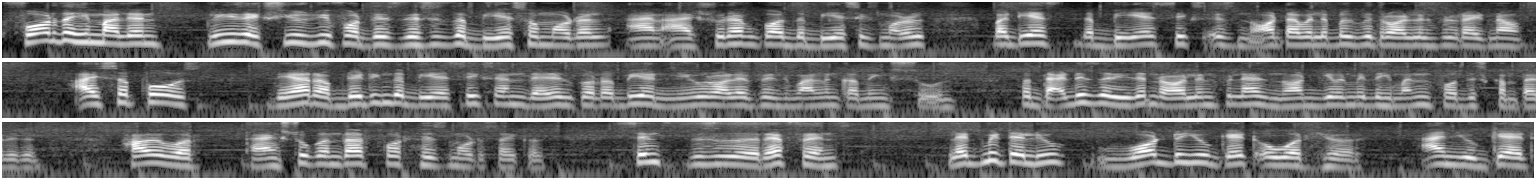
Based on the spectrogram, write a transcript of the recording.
For the Himalayan, please excuse me for this, this is the BS4 model and I should have got the BS6 model but yes, the BS6 is not available with Royal Enfield right now. I suppose they are updating the BS6 and there is going to be a new Royal Enfield Himalayan coming soon. So that is the reason Royal Enfield has not given me the Himalayan for this comparison. However, thanks to Gandhar for his motorcycle. Since this is a reference, let me tell you what do you get over here and you get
